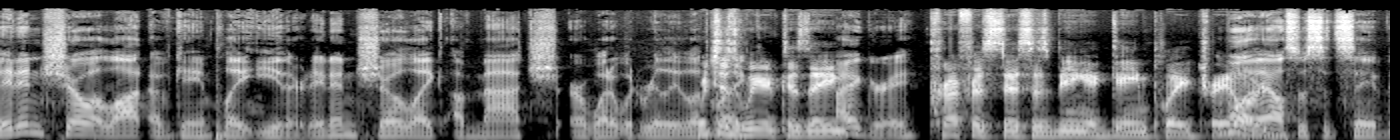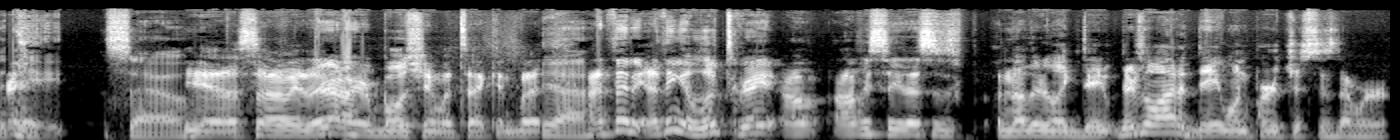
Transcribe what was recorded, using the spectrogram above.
they didn't show a lot of gameplay either. They didn't show like a match or what it would really look Which like. is weird because they I agree. preface this as being a gameplay trailer. Well, they also said save the date. So Yeah, so they're out here bullshitting with Tekken, but Yeah. I think I think it looked great. Obviously, this is another like day. There's a lot of day one purchases that were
